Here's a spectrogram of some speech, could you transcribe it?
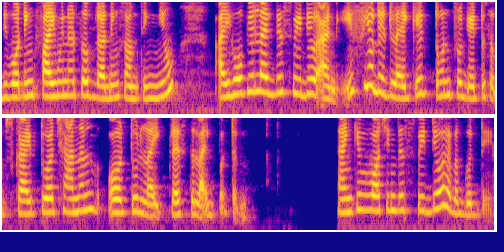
devoting 5 minutes of learning something new. I hope you like this video and if you did like it don't forget to subscribe to our channel or to like press the like button. Thank you for watching this video. Have a good day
